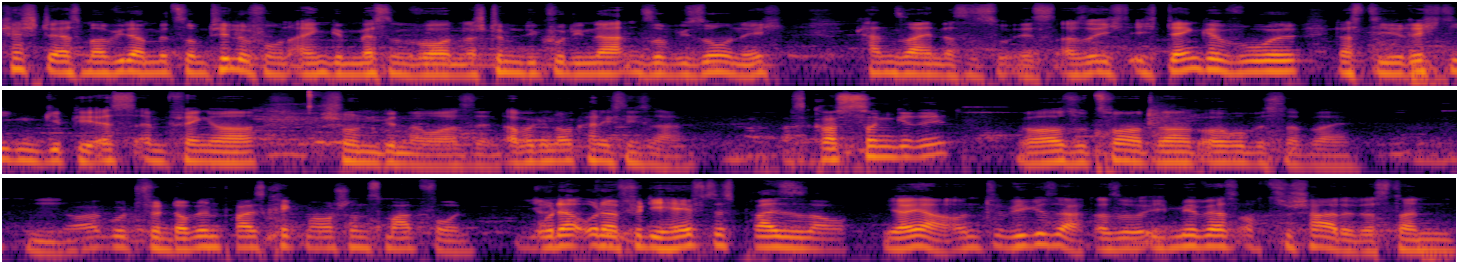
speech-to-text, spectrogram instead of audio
Cache, der ist mal wieder mit so einem Telefon eingemessen worden. Da stimmen die Koordinaten sowieso nicht. Kann sein, dass es so ist. Also ich, ich denke wohl, dass die richtigen GPS-Empfänger schon genauer sind. Aber genau kann ich es nicht sagen. Was kostet so ein Gerät? Ja, so 200, 300 Euro bis dabei. Ja gut, für einen doppelten Preis kriegt man auch schon ein Smartphone. Oder, oder für die Hälfte des Preises auch. Ja, ja, und wie gesagt, also ich, mir wäre es auch zu schade, das dann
